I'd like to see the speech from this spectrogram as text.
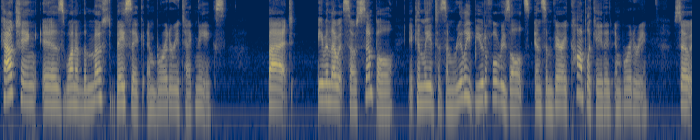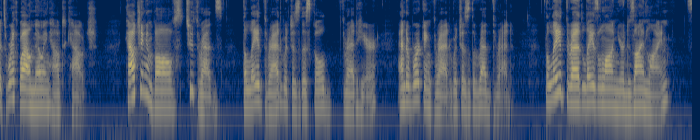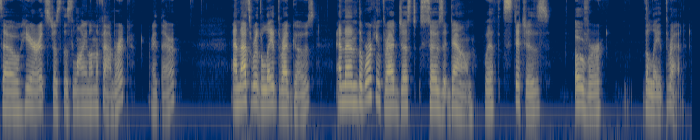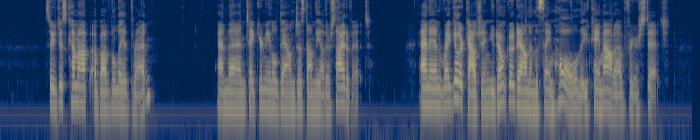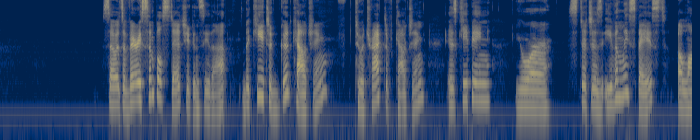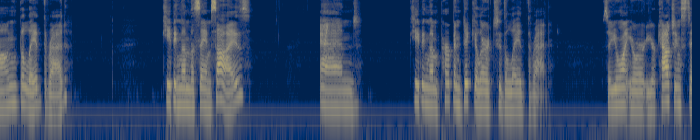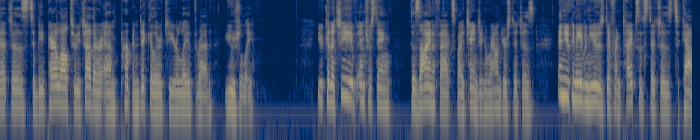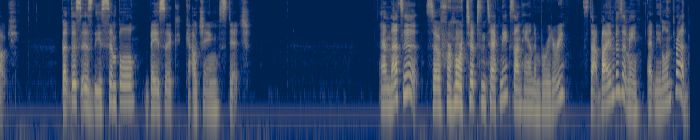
Couching is one of the most basic embroidery techniques, but even though it's so simple, it can lead to some really beautiful results in some very complicated embroidery. So it's worthwhile knowing how to couch. Couching involves two threads, the laid thread, which is this gold thread here, and a working thread, which is the red thread. The laid thread lays along your design line, so here it's just this line on the fabric right there. And that's where the laid thread goes. And then the working thread just sews it down with stitches over the laid thread. So you just come up above the laid thread and then take your needle down just on the other side of it. And in regular couching, you don't go down in the same hole that you came out of for your stitch. So it's a very simple stitch, you can see that. The key to good couching, to attractive couching, is keeping your stitches evenly spaced along the laid thread, keeping them the same size, and keeping them perpendicular to the laid thread. So you want your, your couching stitches to be parallel to each other and perpendicular to your laid thread, usually. You can achieve interesting design effects by changing around your stitches, and you can even use different types of stitches to couch. But this is the simple, basic couching stitch. And that's it. So for more tips and techniques on hand embroidery, stop by and visit me at Needle and Thread.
